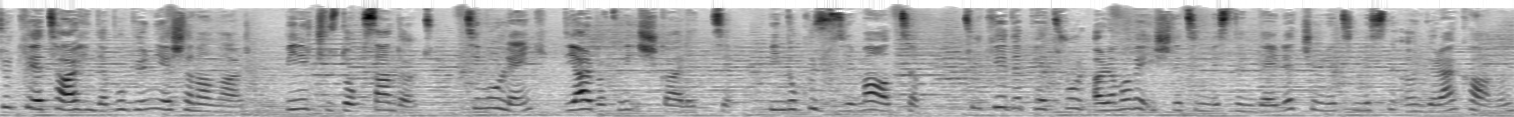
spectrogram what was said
Türkiye tarihinde bugün yaşananlar 1394 Timur Lenk Diyarbakır'ı işgal etti. 1926 Türkiye'de petrol arama ve işletilmesinin devletçe yönetilmesini öngören kanun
